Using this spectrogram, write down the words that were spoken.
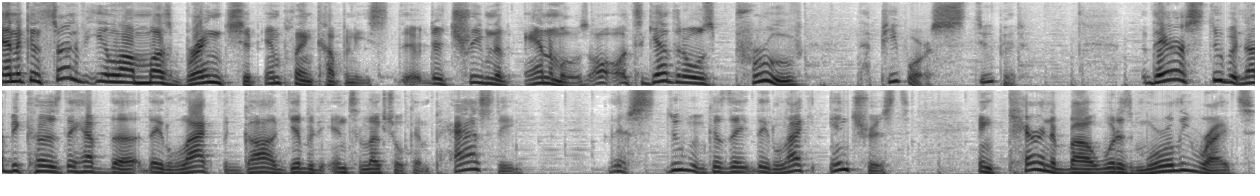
And the concern of Elon Musk brain chip implant companies, their, their treatment of animals, all, together those prove that people are stupid. They are stupid not because they have the they lack the God given intellectual capacity. They're stupid because they, they lack interest in caring about what is morally right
